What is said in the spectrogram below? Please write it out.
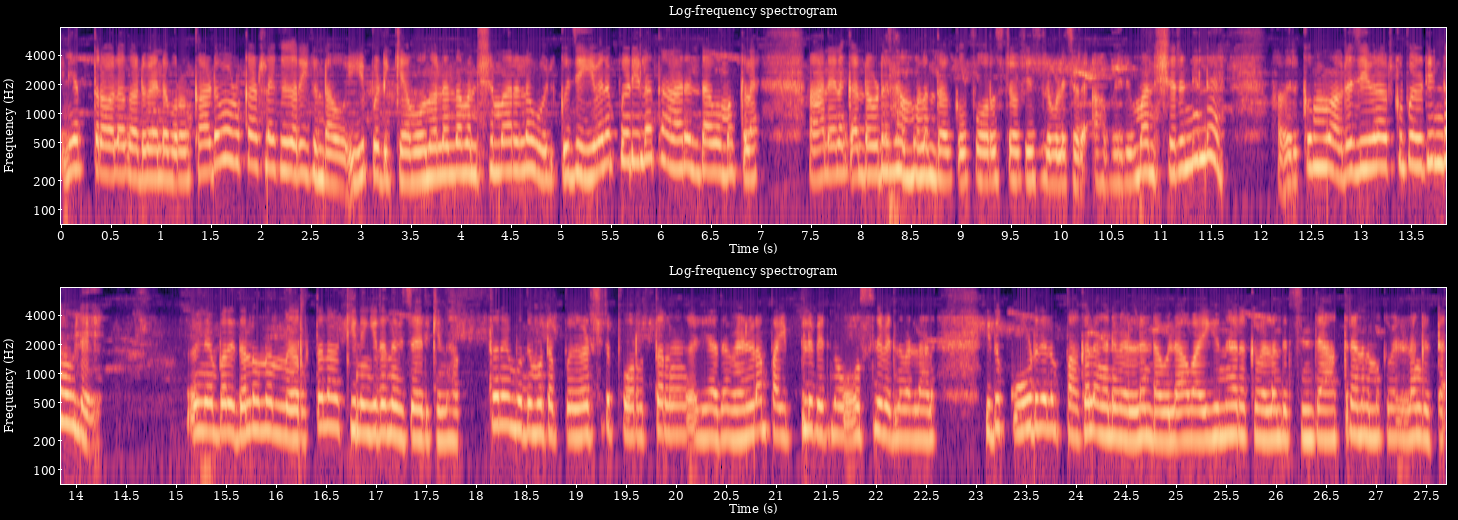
ഇനി എത്ര പോലെ കടുവേന്റെ പുറം കടുവ ഉൾക്കാട്ടിലേക്ക് കയറിയിട്ടുണ്ടാവും. ഈ പിടിക്കാൻ പോകുന്ന എന്താ മനുഷ്യന്മാരല്ല? ഒരുക്കും ജീവനെ പേടിയില്ലാത്ത ആരുണ്ടാവും മക്കളെ? ആനേനെ കണ്ടവിടെ നമ്മളെന്താക്കും? ഫോറസ്റ്റ് ഓഫീസിൽ വിളിച്ചത് അവരും മനുഷ്യർ തന്നെയല്ലേ അവർക്കും അവരുടെ ജീവൻ അവർക്ക് പേടി ഉണ്ടാവില്ലേ ഞാൻ പറയും ഇതെല്ലാം ഒന്ന് നിർത്തലാക്കിയെങ്കിലെന്ന് വിചാരിക്കുന്നത് അത്രയും ബുദ്ധിമുട്ടാണ് പേടിച്ചിട്ട് പുറത്തിറങ്ങാൻ കഴിയാതെ വെള്ളം പൈപ്പിൽ വരുന്ന ഓസിൽ വരുന്ന വെള്ളമാണ് ഇത് കൂടുതലും പകൽ അങ്ങനെ വെള്ളം ഉണ്ടാവില്ല ആ വൈകുന്നേരമൊക്കെ വെള്ളം തിരിച്ച് രാത്രിയാണ് നമുക്ക് വെള്ളം കിട്ടുക.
